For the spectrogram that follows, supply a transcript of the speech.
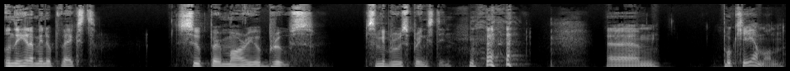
Under hela min uppväxt, Super Mario Bruce. Som i Bruce Springsteen. um, Pokémon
